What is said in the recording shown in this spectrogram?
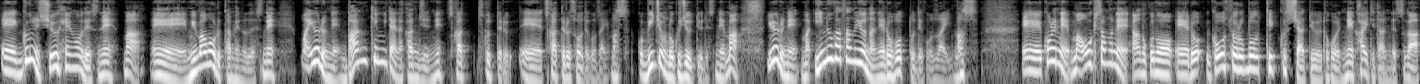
えー、軍周辺をですね、まあ、えー、見守るためのですね、まあ、いわゆるね、番犬みたいな感じでね、使、作ってる、えー、使ってるそうでございます。こビジョン60っていうですね、まあ、いわゆるね、まあ、犬型のようなね、ロボットでございます。えー、これね、まあ、大きさもね、あの、この、えー、ゴーストロボットティックス社というところにね、書いてたんですが、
